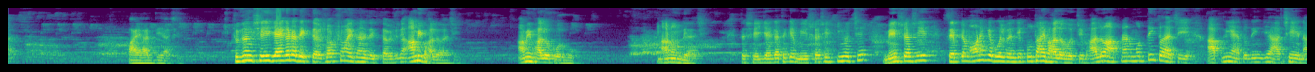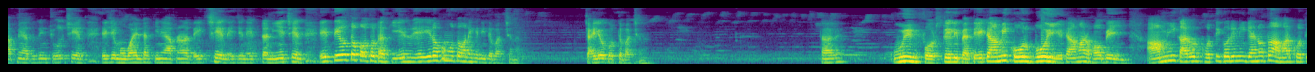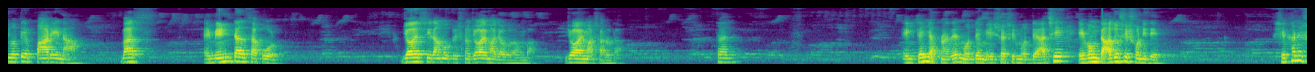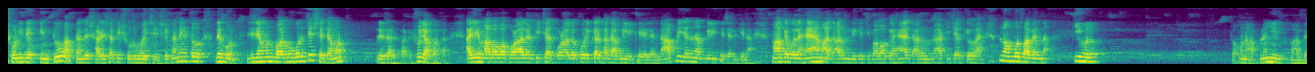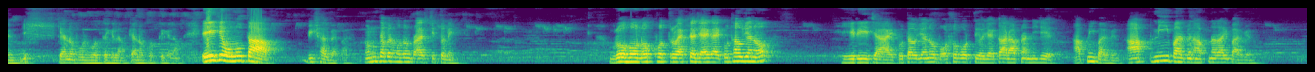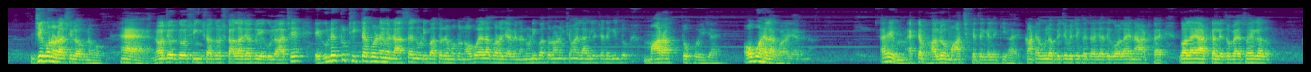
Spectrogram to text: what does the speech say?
পায়ে হাত দিয়ে আছেন। সুতরাং সেই জায়গাটা দেখতে হবে, সবসময় এখানে দেখতে হবে, শুধু আমি ভালো আছি, আমি ভালো করব, আনন্দে আছি। তো সেই জায়গা থেকে মেষ রাশির কী হচ্ছে? মেষ রাশির সেপ্টেম্বর অনেকে বলবেন যে কোথায় ভালো হচ্ছে? ভালো আপনার মধ্যেই তো আছে। আপনি এতদিন যে আছেন, আপনি এতদিন চলছেন, এই যে মোবাইলটা কিনে আপনারা দেখছেন, এই যে নেটটা নিয়েছেন, এতেও তো কতটা কি? এর- এরকমও তো অনেকে নিতে পারছে না, চাইলেও করতে পারছে না। তাহলে উইল ফোর্স টেলিপ্যাথি এটা আমি করবই, এটা আমার হবেই। আমি কারোর ক্ষতি করিনি কেন তো? আমার ক্ষতি হতে পারে না। বাস, এই মেন্টাল সাপোর্ট জয় শ্রীরামকৃষ্ণ জয় মা জগদম্বা, জয় মা সারদা। তাহলে, এইটাই আপনাদের মধ্যে, মেষ রাশির মধ্যে আছে, এবং দ্বাদশে শনিদেব। সেখানে শনিদেব কিন্তু আপনাদের সাড়ে সাথে শুরু হয়েছে। সেখানে তো দেখুন, যে যেমন কর্ম করেছে, সে তেমন রেজাল্ট পাবে। সোজা কথা। আর যে মা বাবা পড়ালো টিচার পড়ালো, পরীক্ষার খাতে আপনি লিখে এলেন না। আপনি জানেন আপনি লিখেছেন কি না। মাকে বলে হ্যাঁ মা দারুণ লিখেছি, বাবাকে হ্যাঁ দারুণ না টিচারকেও হ্যাঁ। নম্বর পাবেন না। কি হলো? তখন আপনি ভাববেন, ইস, কেন ভুল বলতে গেলাম, কেন করতে গেলাম? এই যে অনুতাপ, বিশাল ব্যাপার। অনুতাপের মতন প্রায়শ্চিত্ত নেই। গ্রহ, নক্ষত্র একটা জায়গায় কোথাও যেন হেরে যায়, কোথাও যেন বশবর্তী হয়ে যায়। কার? আপনার নিজের। আপনিই পারবেন। আপনিই পারবেন, আপনারাই পারবেন। যে কোনো রাশি লগ্ন হোক। হ্যাঁ নজর দোষ, হিংসা দোষ, কালা জাদু এগুলো আছে। এগুলো একটু ঠিকঠাক করে নেবেন। রাস্তায় নুড়ি পাথরের মতন অবহেলা করা যাবে না। নুড়ি পাথর অনেক সময় লাগলে সেটা কিন্তু মারাত্মক হয়ে যায়। অবহেলা করা যাবে না। আরে, একটা ভালো মাছ খেতে গেলে কি হয়? কাঁটাগুলো বেছে বেছে খেতে হয় যাতে গলায় না আটকায়। গলায় আটকালে তো ব্যাস হয়ে গেল।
